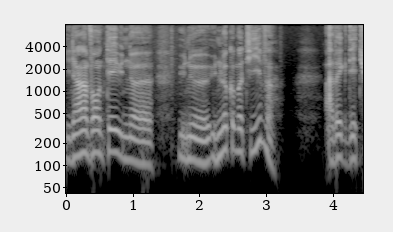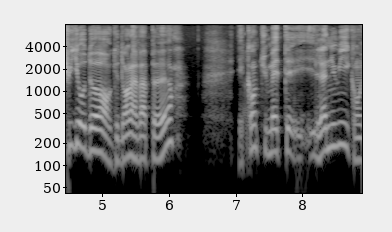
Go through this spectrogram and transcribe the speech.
Il a inventé une, euh, une, une locomotive avec des tuyaux d'orgue dans la vapeur. Et quand tu mettais la nuit, quand,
